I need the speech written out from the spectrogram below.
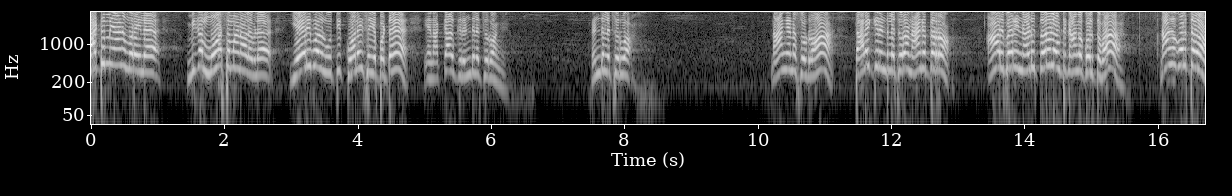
கடுமையான முறையில மிக மோசமான அளவில் எரிபொருள் ஊத்தி கொலை செய்யப்பட்ட என் அக்காவுக்கு ரெண்டு லட்சம் ரூபாங்க. ரெண்டு லட்சம் ரூபா. நாங்கள் என்ன சொல்கிறோம் தலைக்கு ரெண்டு லட்சம் ரூபா நாங்கள் தர்றோம். ஆறு பேரையும் நடு தெருவில் விட்டு நாங்கள் கொளுத்தவா? நாங்கள் கொளுத்தவா?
